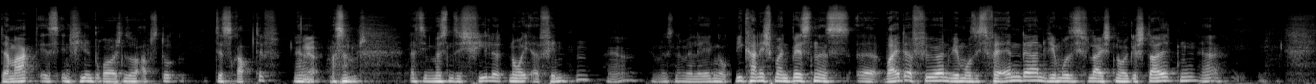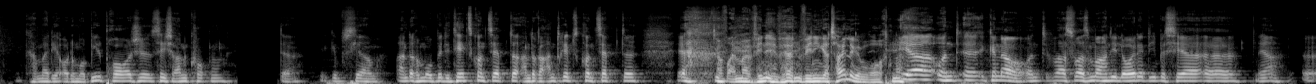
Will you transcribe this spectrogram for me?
Der Markt ist in vielen Branchen so absolut disruptive. Ja? ja also, also, sie müssen sich viele neu erfinden. Ja? Sie müssen überlegen, wie kann ich mein Business äh, weiterführen? Wie muss ich es verändern? Wie muss ich es vielleicht neu gestalten? Ja? Kann man die Automobilbranche sich angucken. Da gibt es ja andere Mobilitätskonzepte, andere Antriebskonzepte. Ja. Auf einmal werden weniger Teile gebraucht, ne? Ja, und äh, genau. Und was, was machen die Leute, die bisher äh, ja, äh,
